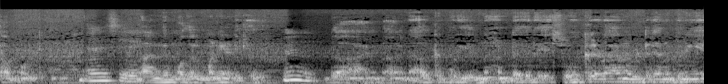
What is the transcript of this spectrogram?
காம்பவுண்ட் அங்கே முதல் மணி அடிக்குது. டாங். அதுக்கப்புறம் என்ன ஆண்டவரே சோக்கேடான வீட்டுக்கு அனுப்புறீங்க.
